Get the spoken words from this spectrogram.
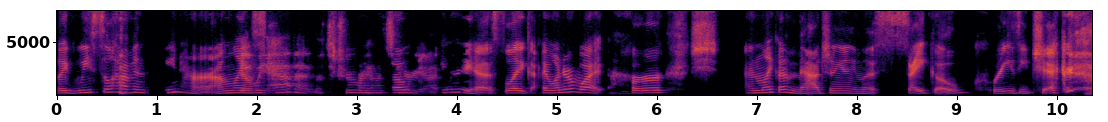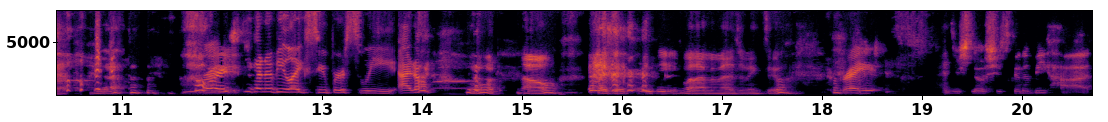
Like we still haven't seen her. I'm like yeah we haven't that's true we I'm haven't so seen her yet curious. Like, I wonder what her. sh I'm like imagining this psycho crazy chick. Yeah. or Right. is she gonna be like super sweet? I don't know. no, like it's crazy what I'm imagining too. Right. i just know she's gonna be hot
